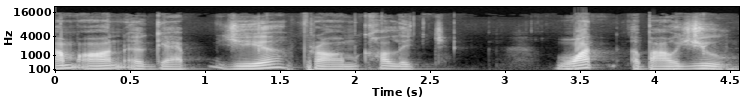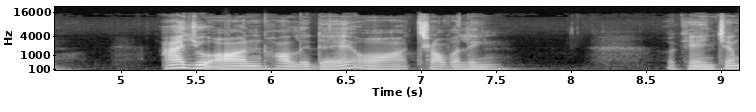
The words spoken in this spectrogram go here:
I'm on a gap year from college what about you are you on holiday or traveling OK អញ្ចឹង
